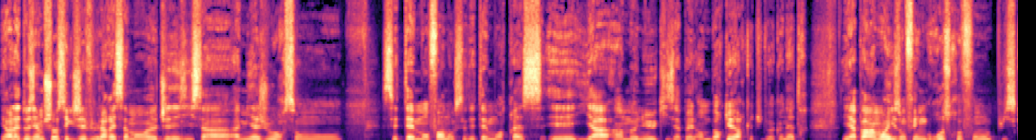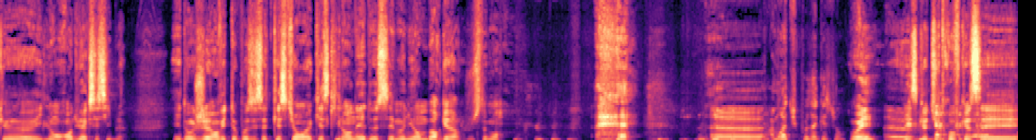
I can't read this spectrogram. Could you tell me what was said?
Et alors la deuxième chose, c'est que j'ai vu là récemment, euh, Genesis a, mis à jour son, ses thèmes enfants, donc c'est des thèmes WordPress, et il y a un menu qui s'appelle Hamburger, que tu dois connaître, et apparemment ils ont fait une grosse refonte puisqu'ils euh, l'ont rendu accessible. Et donc j'ai envie de te poser cette question, euh, qu'est-ce qu'il en est de ces menus Hamburger, justement? Euh, à moi, tu poses la question? Oui. Euh, Est-ce que tu trouves que c'est.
